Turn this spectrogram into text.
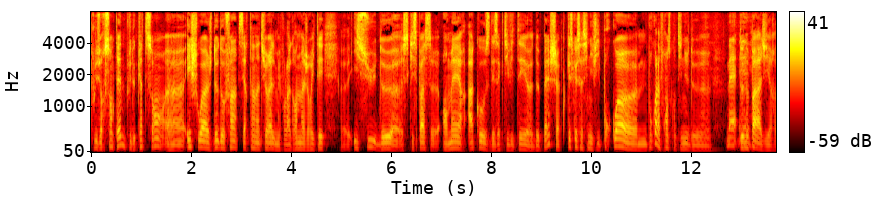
plusieurs centaines, plus de 400 euh, échouage de dauphins, certains naturels, mais pour la grande majorité euh, issus de euh, ce qui se passe en mer à cause des activités de pêche. Qu'est-ce que ça signifie? Pourquoi, pourquoi la France continue de, bah, de ne pas agir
